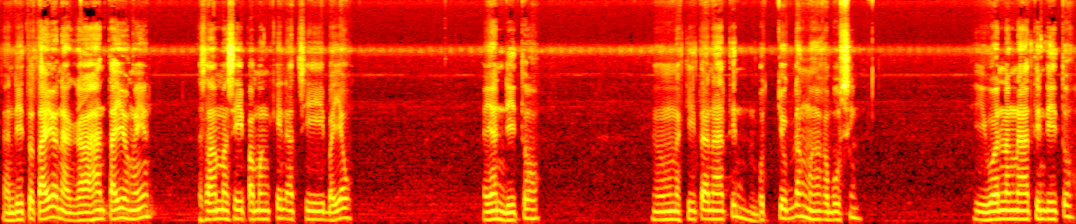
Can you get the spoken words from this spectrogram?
Nandito tayo, naghahan tayo ngayon. Kasama si Pamangkin at si Bayaw. Ayan, dito. Yung nakita natin, butyog lang mga kabusing. Iwan lang natin dito.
